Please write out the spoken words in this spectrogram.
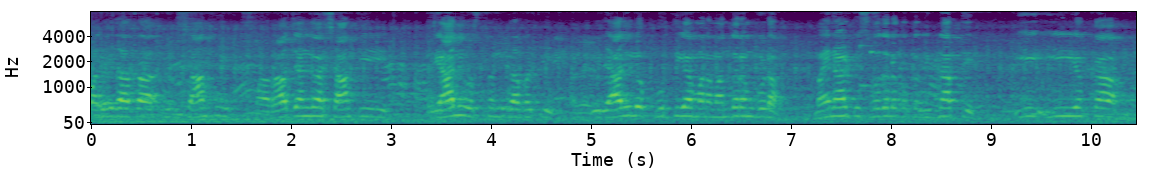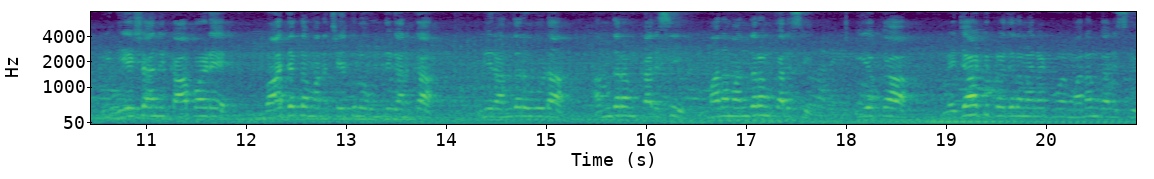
పరిగి దాకా ఈ శాంతి రాజ్యాంగ శాంతి ర్యాలీ వస్తుంది కాబట్టి ఈ ర్యాలీలో పూర్తిగా మనం అందరం కూడా మైనార్టీ సోదరులకు ఒక విజ్ఞప్తి. ఈ ఈ యొక్క ఈ దేశాన్ని కాపాడే బాధ్యత మన చేతిలో ఉంది కనుక మీరందరూ కూడా అందరం కలిసి మనమందరం కలిసి ఈ యొక్క మెజార్టీ ప్రజలమైనటువంటి మనం కలిసి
